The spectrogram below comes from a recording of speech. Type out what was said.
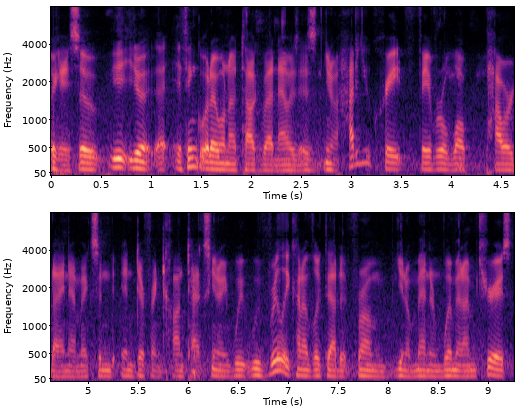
Okay, so you know, I think what I want to talk about now is, is you know, how do you create favorable power dynamics in, in different contexts? You know, we, we've really kind of looked at it from you know men and women. I'm curious,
